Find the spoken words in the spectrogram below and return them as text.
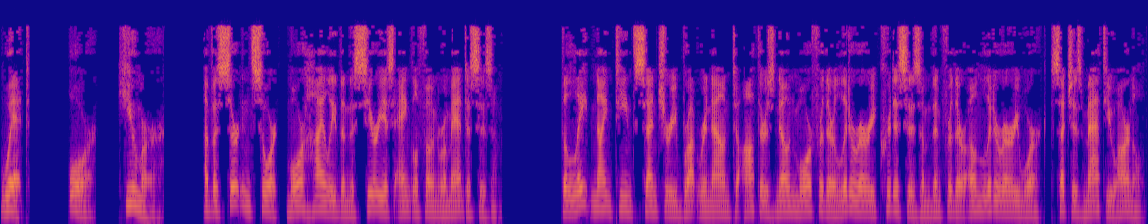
wit, or humor, of a certain sort, more highly than the serious Anglophone Romanticism. The late 19th century brought renown to authors known more for their literary criticism than for their own literary work, such as Matthew Arnold.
